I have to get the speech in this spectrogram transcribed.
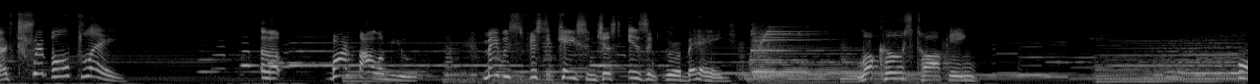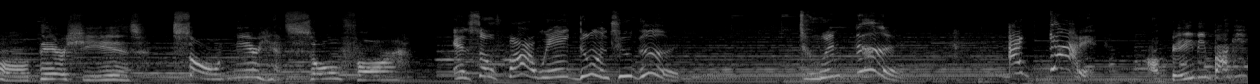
A triple play. Uh, Bartholomew, maybe sophistication just isn't your bag. Look who's talking. Oh, there she is. So near yet so far. And so far, we ain't doing too good. Doing good. I got it. A baby buggy?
